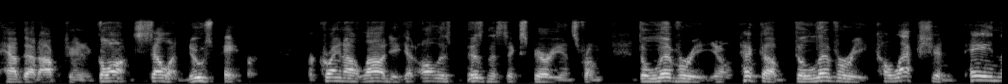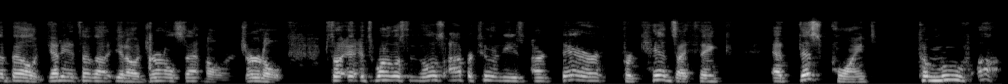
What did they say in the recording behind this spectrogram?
have that opportunity to go out and sell a newspaper or crying out loud, you get all this business experience from delivery, you know, pickup, delivery, collection, paying the bill, getting it to the, you know, Journal Sentinel or Journal. So it's one of those, those opportunities aren't there for kids, I think, at this point to move up.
